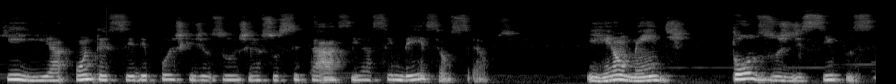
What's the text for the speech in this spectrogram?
que ia acontecer depois que Jesus ressuscitasse e ascendesse aos céus. E realmente, todos os discípulos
